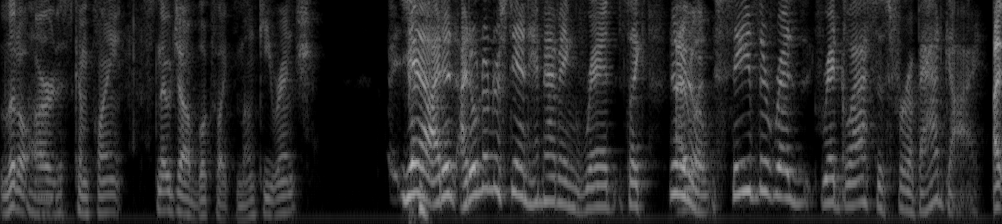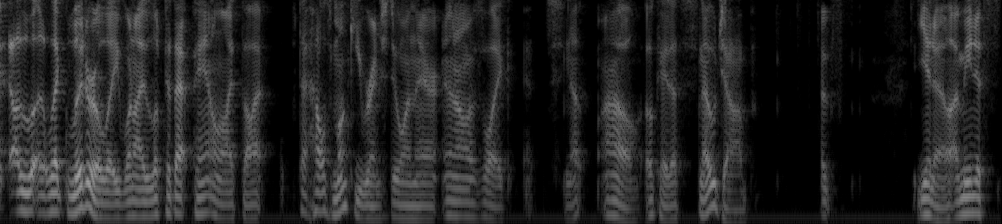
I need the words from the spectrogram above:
Little Um, artist complaint. Snow Job looks like Monkey Wrench. Yeah, I didn't. I don't understand him having red. It's like no, no, I no. would- Save the red red glasses for a bad guy. I, I like literally when I looked at that panel, I thought, "What the hell's Monkey Wrench doing there?" And I was like, "Snow? Oh, okay, that's Snow Job." Uh, You know, I mean, it's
